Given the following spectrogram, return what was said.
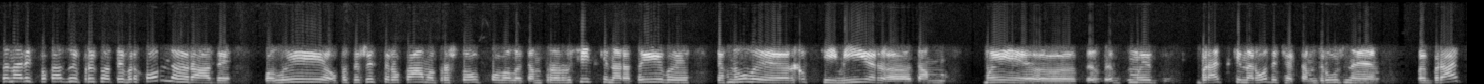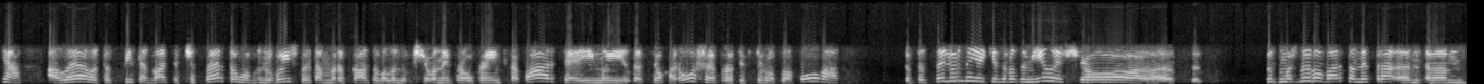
це навіть показує приклади Верховної Ради, коли опозажисти роками проштовхували там проросійські наративи, тягнули руський мір. е, Там ми, е, ми братські народи, як там дружне браття. Але от, після 24-го вони вийшли там, розказували, що вони проукраїнська партія, і ми за все хороше проти всього плохого. Тобто, це люди, які зрозуміли, що е, тут можливо варто не ем,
